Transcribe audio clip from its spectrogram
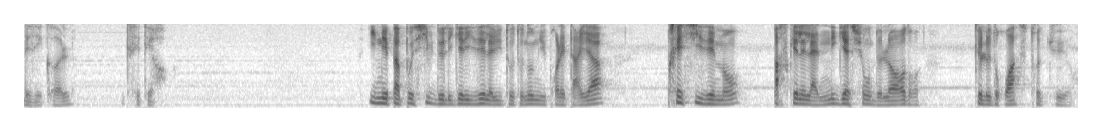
des écoles, etc. Il n'est pas possible de légaliser la lutte autonome du prolétariat, précisément parce qu'elle est la négation de l'ordre que le droit structure.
